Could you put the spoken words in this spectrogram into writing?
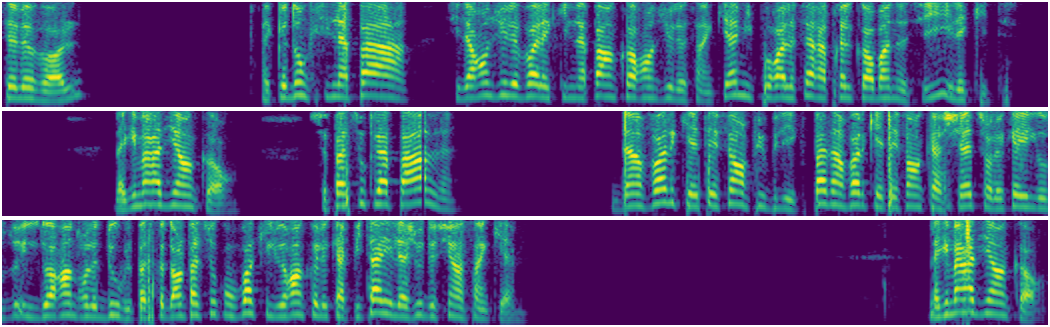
c'est le vol. Et que donc, s'il n'a pas, s'il a rendu le vol et qu'il n'a pas encore rendu le cinquième, il pourra le faire après le corban aussi, il est quitte. La Gemara dit encore. Ce pasouk-là parle d'un vol qui a été fait en public, pas d'un vol qui a été fait en cachette sur lequel il doit rendre le double, parce que dans le pasouk, on voit qu'il lui rend que le capital, il ajoute dessus un cinquième. La Gemara dit encore,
